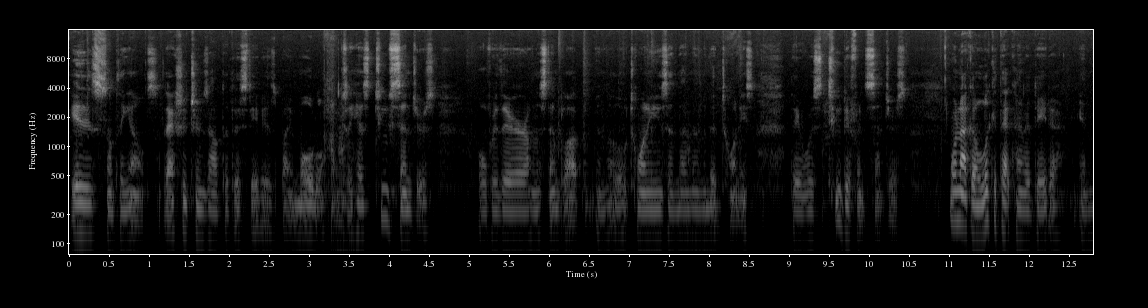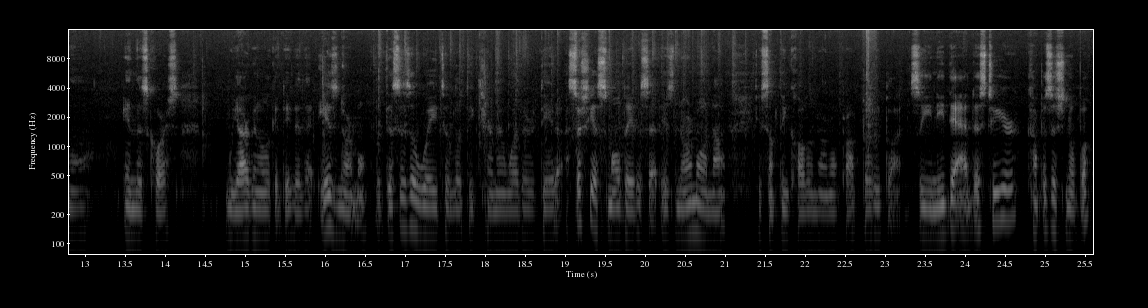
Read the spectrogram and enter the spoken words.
It is something else. It actually turns out that this data is bimodal. It actually has two centers over there on the stem plot in the low 20s and then in the mid 20s. There was two different centers. We're not going to look at that kind of data in the in this course, we are going to look at data that is normal, but this is a way to look determine whether data, especially a small data set, is normal or not, is something called a normal probability plot. So you need to add this to your composition notebook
